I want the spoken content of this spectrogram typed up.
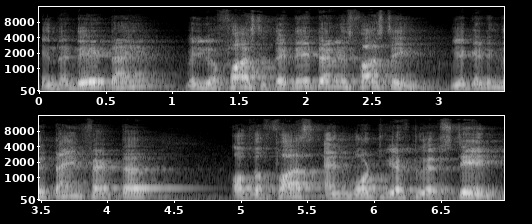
in the daytime, when you are fasting, the daytime is fasting. We are getting the time factor of the fast and what we have to abstain.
